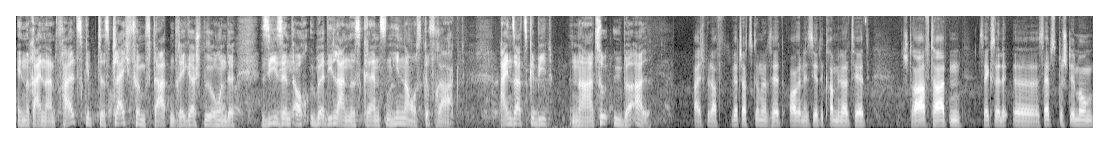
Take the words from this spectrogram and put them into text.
In Rheinland-Pfalz gibt es gleich fünf Datenträgerspürhunde. Sie sind auch über die Landesgrenzen hinaus gefragt. Einsatzgebiet nahezu überall. Beispiel auf Wirtschaftskriminalität, organisierte Kriminalität, Straftaten, sexuelle äh, Selbstbestimmung,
